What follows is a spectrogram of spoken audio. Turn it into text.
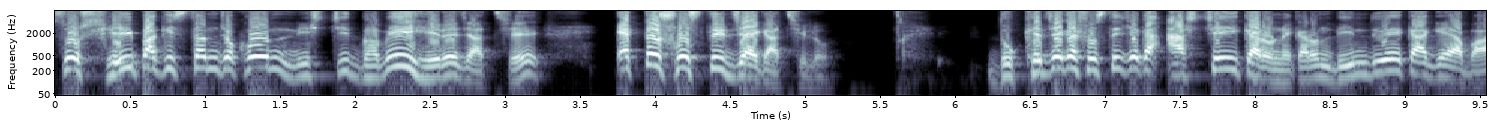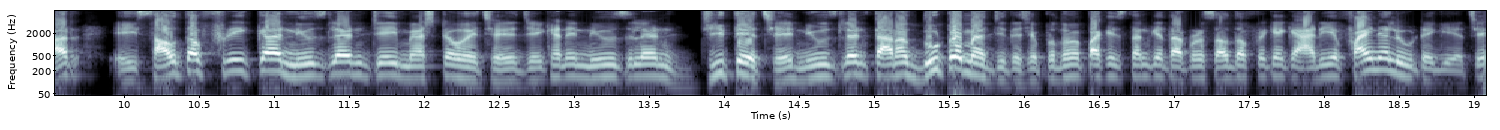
সো সেই পাকিস্তান যখন নিশ্চিতভাবেই হেরে যাচ্ছে, একটা স্বস্তির জায়গা ছিল। দুঃখের জায়গা, স্বস্তির জায়গা আসছে এই কারণে, কারণ দিন দুয়েক আগে আবার এই সাউথ আফ্রিকা, নিউজিল্যান্ড যেই ম্যাচটা হয়েছে, যেখানে নিউজিল্যান্ড জিতেছে, নিউজিল্যান্ড টানা দুটো ম্যাচ জিতেছে, প্রথমে পাকিস্তানকে, তারপরে সাউথ আফ্রিকাকে হারিয়ে ফাইনালে উঠে গিয়েছে।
